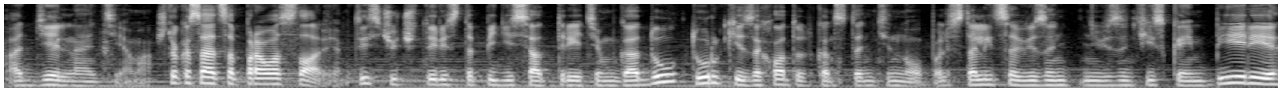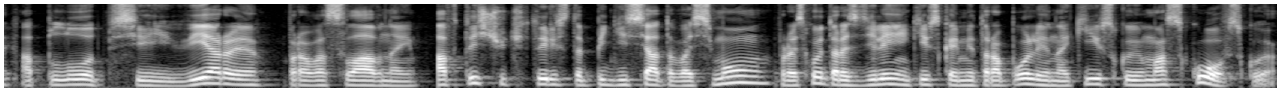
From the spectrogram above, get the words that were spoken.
отдельная тема. Что касается православия, в 1453 1903 году турки захватывают Константинополь, столица Визан... Византийской империи, оплот всей веры православной. А в 1458 происходит разделение Киевской метрополии на Киевскую и Московскую.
